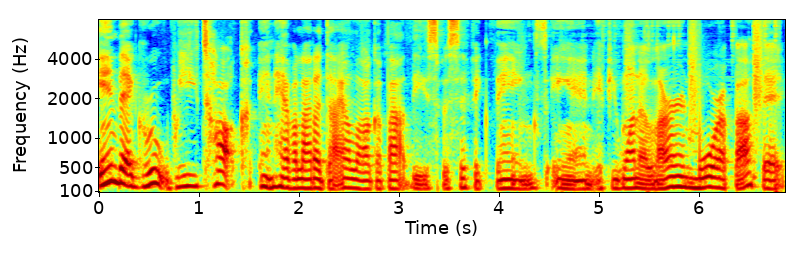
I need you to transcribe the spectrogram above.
in that group, we talk and have a lot of dialogue about these specific things. And if you want to learn more about that,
